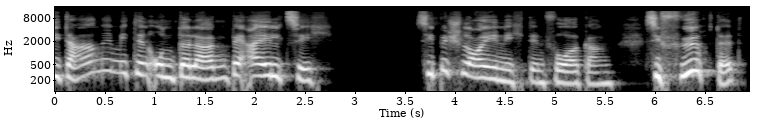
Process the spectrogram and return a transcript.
Die Dame mit den Unterlagen beeilt sich. Sie beschleunigt den Vorgang. Sie fürchtet,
